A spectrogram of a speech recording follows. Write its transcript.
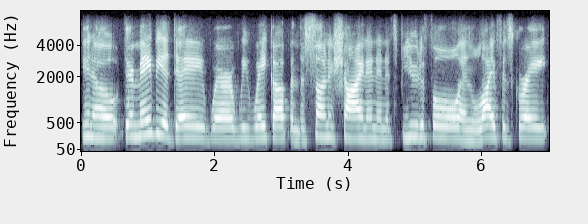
you know, there may be a day where we wake up and the sun is shining and it's beautiful and life is great.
